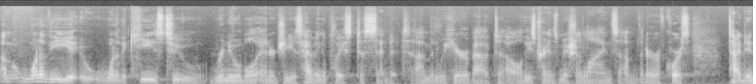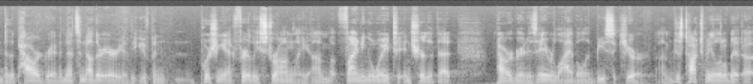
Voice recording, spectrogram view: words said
Um, one of the one of the keys to renewable energy is having a place to send it, um, and we hear about uh, all these transmission lines um, that are, of course, tied into the power grid, and that's another area that you've been pushing at fairly strongly, um, finding a way to ensure that that power grid is a reliable and b secure. Um, just talk to me a little bit uh,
